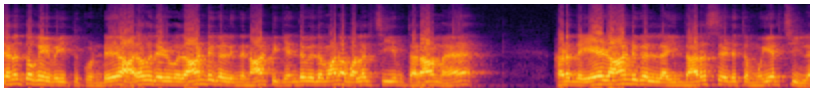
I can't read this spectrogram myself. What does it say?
ஜனத்தொகையை வைத்துக்கொண்டு அறுபது எழுபது ஆண்டுகள் இந்த நாட்டுக்கு எந்த விதமான வளர்ச்சியும் தராம கடந்த ஏழு ஆண்டுகள்ல இந்த அரசு எடுத்த முயற்சியில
